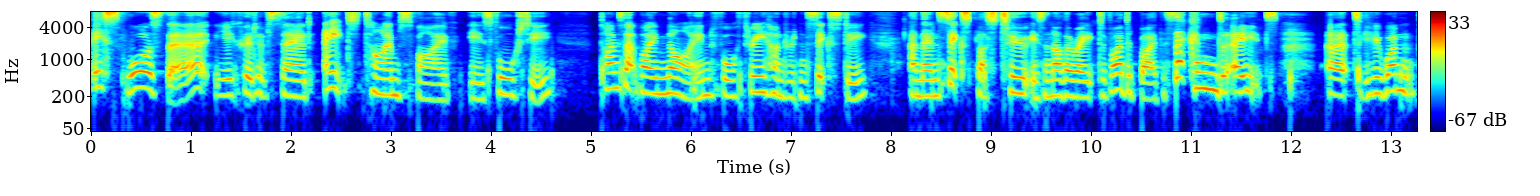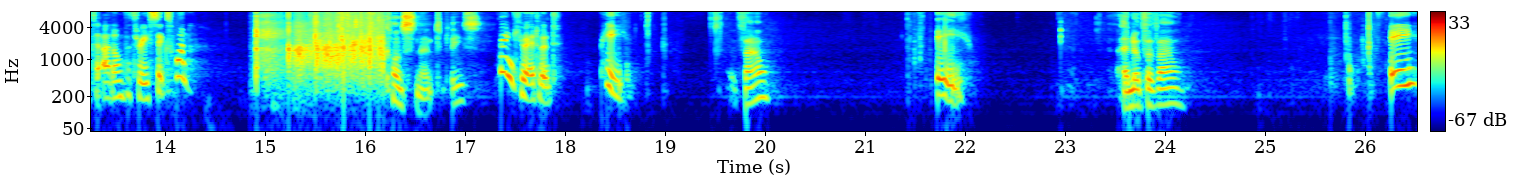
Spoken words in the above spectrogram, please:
This was there. You could have said 8 times 5 is 40. Times that by 9 for 360. And then 6 plus 2 is another 8 divided by the second 8 uh, to give you 1 to add on for 361. Consonant, please. Thank you, Edward. P. Vowel, E. another vowel, E.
